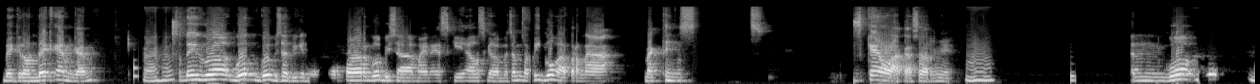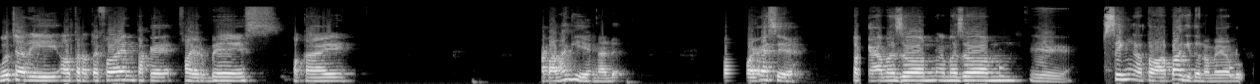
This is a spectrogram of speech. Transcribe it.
background backend kan Aha. Maksudnya gue gue gue bisa bikin server, gue bisa main SQL segala macam, tapi gue nggak pernah make things scale lah kasarnya. Mhm. Dan gue gue cari alternatif lain pakai Firebase, pakai apa lagi ya nggak ada OS ya, pakai Amazon Amazon Iya, iya. Sync atau apa gitu namanya lupa.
